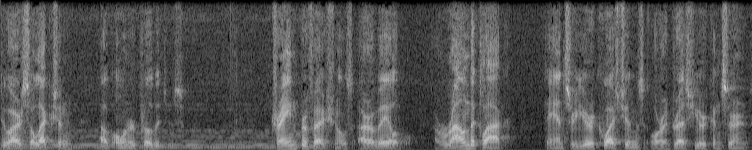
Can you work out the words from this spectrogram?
to our selection of owner privileges. Trained professionals are available around the clock to answer your questions or address your concerns.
